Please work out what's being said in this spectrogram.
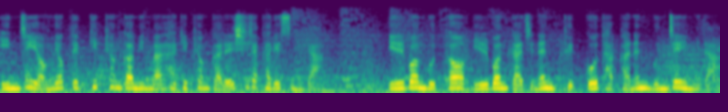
인지 영역 듣기 평가 및 말하기 평가를 시작하겠습니다. 1번부터 1번까지는 듣고 답하는 문제입니다.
